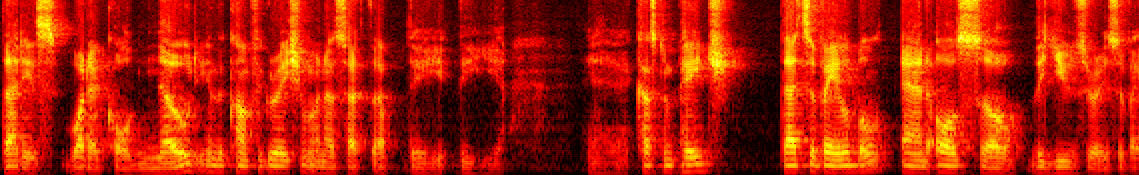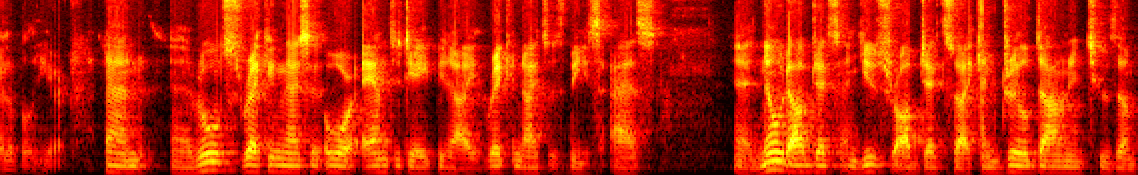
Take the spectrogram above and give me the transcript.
That is what I called node in the configuration when I set up the, the uh, custom page. That's available and also the user is available here. And uh, rules recognize or entity API recognizes these as uh, node objects and user objects so I can drill down into them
